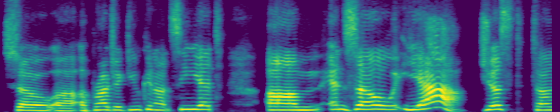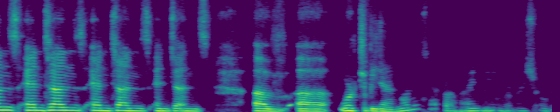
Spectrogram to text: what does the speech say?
So, uh, a project you cannot see yet. Um, and so, yeah, just tons and tons and tons and tons of uh, work to be done. What is that behind me over my shoulder?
